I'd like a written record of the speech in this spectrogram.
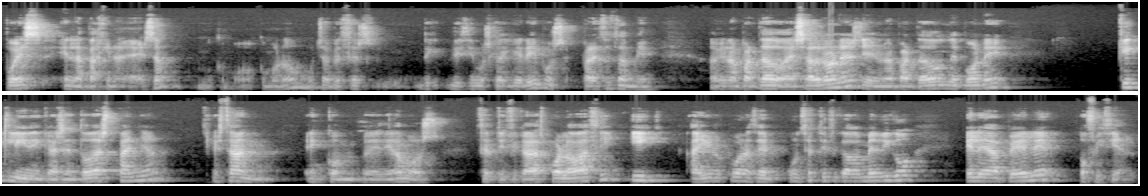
Pues en la página de AESA, como, como no, muchas veces decimos que hay que ir, pues para eso también. Hay un apartado AESA Drones y hay un apartado donde pone qué clínicas en toda España están, en, eh, digamos, certificadas por la OACI y ahí nos pueden hacer un certificado médico LAPL oficial.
